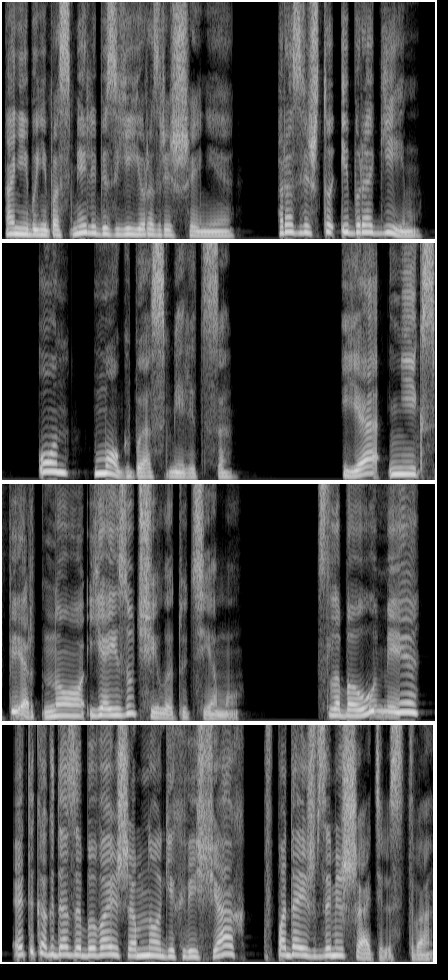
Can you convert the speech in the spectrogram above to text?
Они бы не посмели без ее разрешения. Разве что Ибрагим. Он мог бы осмелиться. Я не эксперт, но я изучил эту тему. Слабоумие — это когда забываешь о многих вещах, впадаешь в замешательство.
